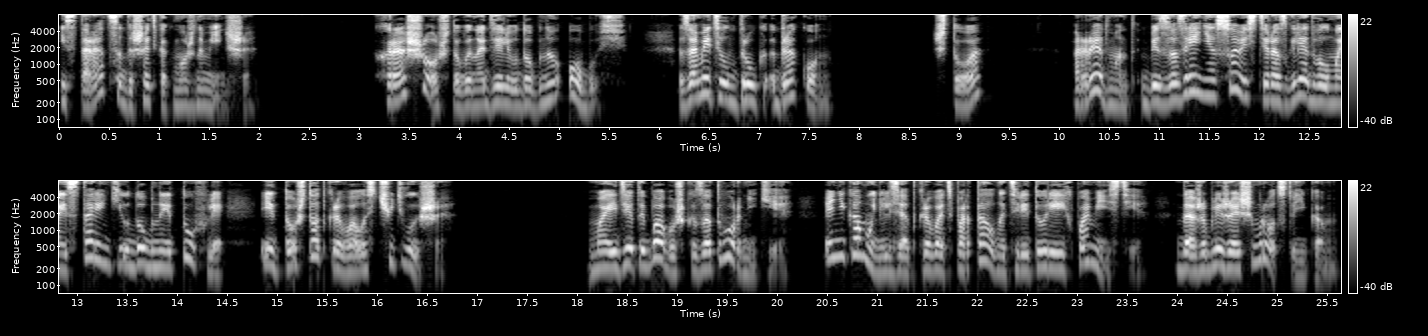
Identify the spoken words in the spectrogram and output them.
и стараться дышать как можно меньше. — «Хорошо, что вы надели удобную обувь», — заметил вдруг дракон. «Что?» Редмонд без зазрения совести разглядывал мои старенькие удобные туфли и то, что открывалось чуть выше. «Мои дед и бабушка — затворники, и никому нельзя открывать портал на территории их поместья, даже ближайшим родственникам.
